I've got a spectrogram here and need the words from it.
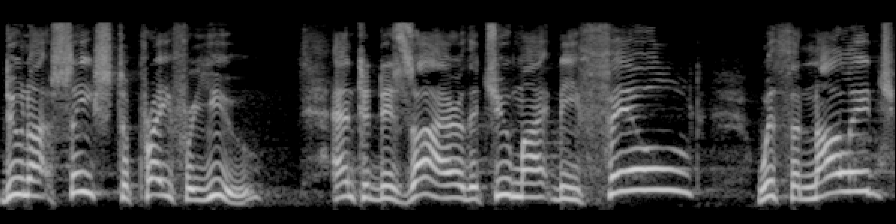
do not cease to pray for you and to desire that you might be filled with the knowledge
